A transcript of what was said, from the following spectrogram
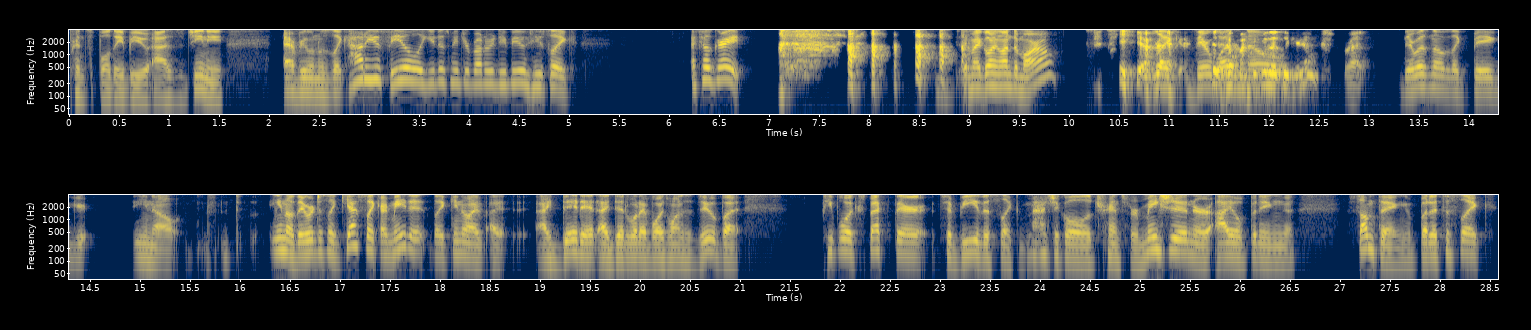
principal debut as genie, everyone was like, "How do you feel? You just made your Broadway debut." He's like, I feel great. Am I going on tomorrow? yeah, right. like there was Am I doing no? Right. there was no like big you know you know they were just like yes like i made it like you know I, I i did it i did what i've always wanted to do but people expect there to be this like magical transformation or eye-opening something but it's just like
